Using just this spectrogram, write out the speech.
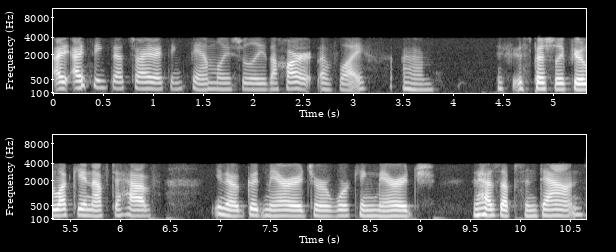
I I think that's right. I think family is really the heart of life um if especially if you're lucky enough to have you know, good marriage or a working marriage that has ups and downs.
